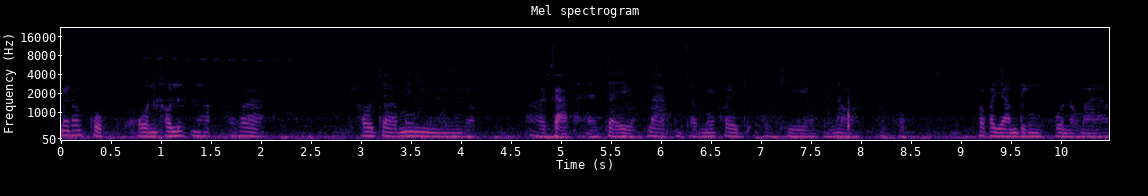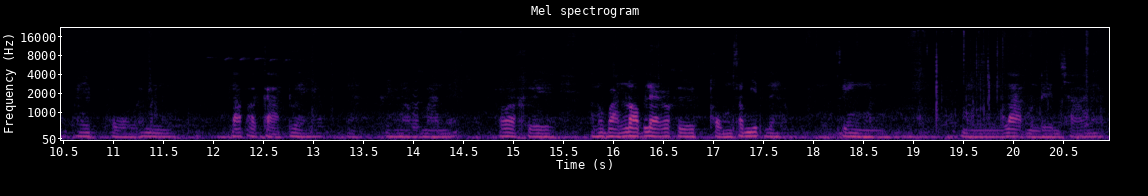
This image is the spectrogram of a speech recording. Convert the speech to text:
ไม่ต้องกบโคนเขาลึกนะครับ เพราะว่าเขาจะไม่มีแบบ อากาศหายใจแบบรากมันจะไม่ค่อยโอเคมันจะเน่าครับผมก็พยายามดึงโคนออกมาครับ ให้โผล่ให้มันรับอากาศด้วยครับดึงมาประมาณนี้เพราะว่าเคยอนุบาลรอบแรกก็คือถมสมิธเลยครับ ซึ่งมันมันลากมันเดินช้านะครับ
